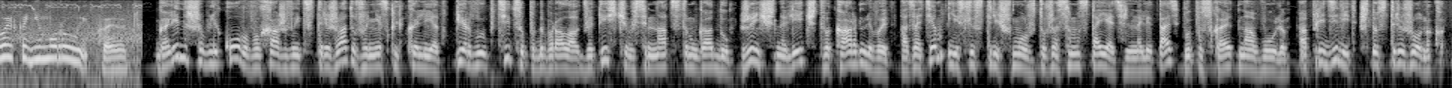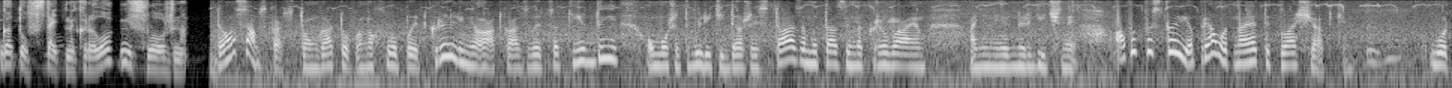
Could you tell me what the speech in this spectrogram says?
только не мурлыкают. Галина Шавлякова выхаживает стрижат уже несколько лет. Первую птицу подобрала в 2018 году. Женщина лечит, выкармливает, а затем, если стриж может уже самостоятельно летать, выпускает на волю. Определить, что стрижонок готов встать на крыло, несложно. Да он сам скажет, что он готов. Он хлопает крыльями, отказывается от еды. Он может вылететь даже из таза. Мы тазы накрываем, они энергичные. А выпускаю я прямо вот на этой площадке. Угу. Вот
